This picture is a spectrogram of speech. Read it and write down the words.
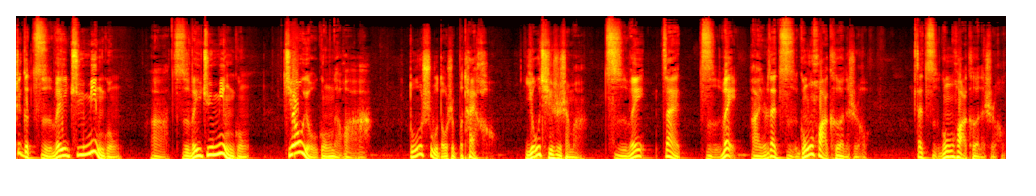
这个紫薇居命宫啊，紫薇居命宫，交友宫的话啊，多数都是不太好。尤其是什么，紫薇在紫位啊，也是在子宫化科的时候，在子宫化科的时候，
